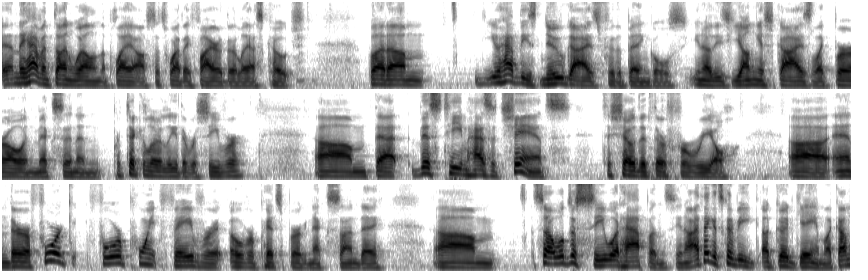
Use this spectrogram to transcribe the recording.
and they haven't done well in the playoffs. That's why they fired their last coach. But um, you have these new guys for the Bengals, you know, these youngish guys like Burrow and Mixon, and particularly the receiver um, that this team has a chance to show that they're for real. Uh, and they're a four four point favorite over Pittsburgh next Sunday. Um, so we'll just see what happens. You know, I think it's going to be a good game. Like I'm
